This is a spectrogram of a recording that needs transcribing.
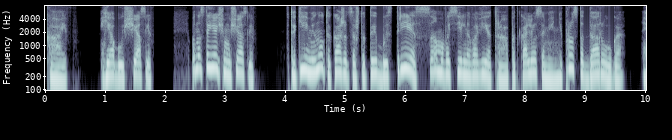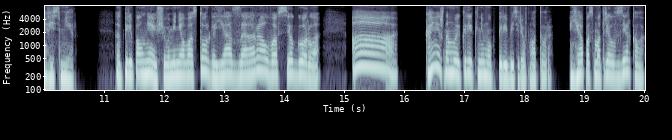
Кайф. Я был счастлив. По-настоящему счастлив. В такие минуты кажется, что ты быстрее самого сильного ветра, а под колесами не просто дорога, весь мир. От переполняющего меня восторга я заорал во все горло. а, -а, -а Конечно, мой крик не мог перебить рев мотора. Я посмотрел в зеркало.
